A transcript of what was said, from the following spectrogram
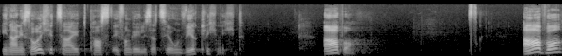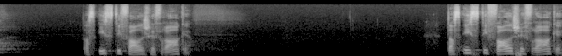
In eine solche Zeit passt Evangelisation wirklich nicht. Aber, aber, das ist die falsche Frage. Das ist die falsche Frage.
